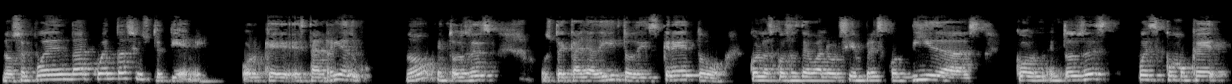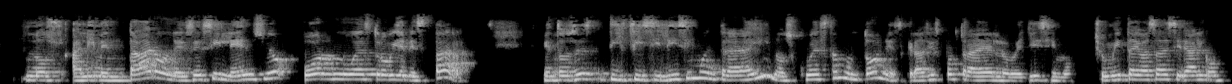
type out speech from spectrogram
no se pueden dar cuenta si usted tiene, porque está en riesgo, ¿no? Entonces, usted calladito, discreto, con las cosas de valor siempre escondidas, con, entonces, pues como que nos alimentaron ese silencio por nuestro bienestar. Entonces, dificilísimo entrar ahí, nos cuesta montones. Gracias por traerlo, bellísimo. Chumita, ¿ibas a decir algo?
